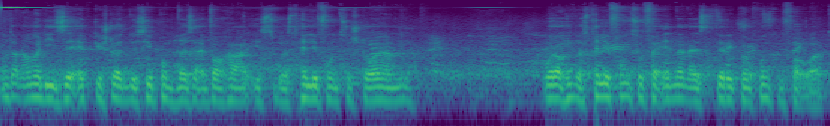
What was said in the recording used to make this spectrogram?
Und dann haben wir diese App-gesteuerte Dosierpumpe, weil es einfacher ist, über das Telefon zu steuern oder auch über das Telefon zu verändern, als direkt beim Kunden vor Ort.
